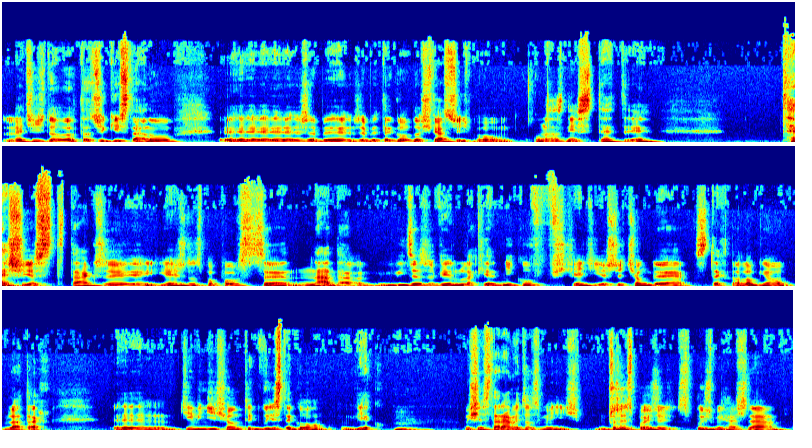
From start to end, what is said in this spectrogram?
lecieć do Tadżykistanu, e, żeby, żeby tego doświadczyć, bo u nas niestety też jest tak, że jeżdżąc po Polsce, nadal widzę, że wielu lakierników siedzi jeszcze ciągle z technologią w latach 90. E, XX wieku. Hmm. My się staramy to zmienić. Proszę spojrzeć, spójrz Michać na E,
